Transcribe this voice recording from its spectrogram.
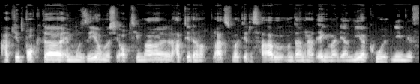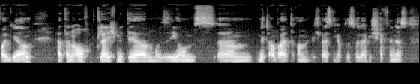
habt ihr Bock da im Museum, ist ja optimal, habt ihr da noch Platz, wollt ihr das haben? Und dann hat irgendjemand, ja, mega cool, nehmen wir voll gern, hat dann auch gleich mit der Museumsmitarbeiterin, ähm, ich weiß nicht, ob das sogar die Chefin ist,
